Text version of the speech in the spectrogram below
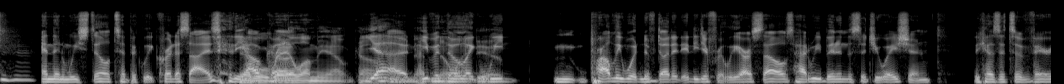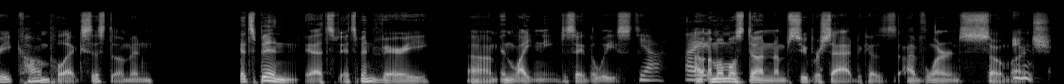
Mhm. And then we still typically criticize the yeah, outcome we'll rail on the outcome. yeah, even no though like we probably wouldn't have done it any differently ourselves had we been in the situation because it's a very complex system and it's been it's it's been very um, enlightening to say the least. Yeah. I, I'm almost done I'm super sad because I've learned so much.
